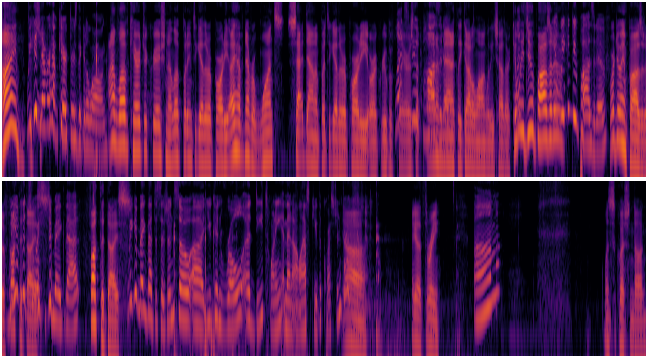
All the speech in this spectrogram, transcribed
I we could never have characters that get along. I love character creation. I love putting together a party. I have never once sat down and put together a party or a group of Let's players do that positive. automatically got along with each other. Can we Let's- do positive? Yeah, we can do positive. We're doing positive. We Fuck have the, the dice. choice to make that. Fuck the dice. We can make that decision. So uh, you can roll a d20, and then I'll ask you the question first. yeah. I got a three. Um, What's the question, dog?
